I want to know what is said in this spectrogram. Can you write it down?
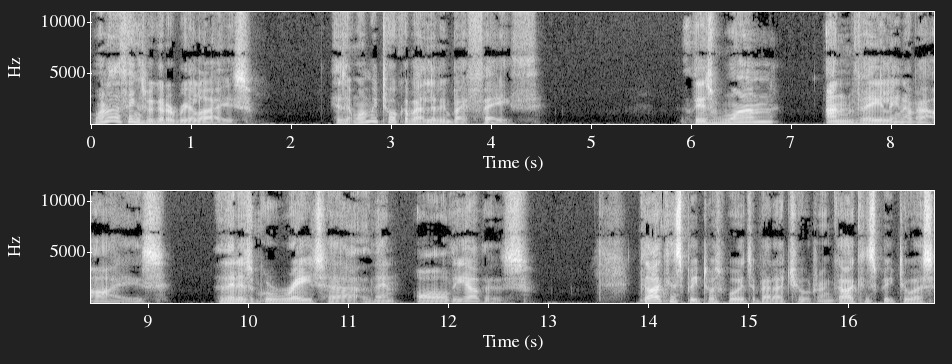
One of the things we've got to realize is that when we talk about living by faith, there's one unveiling of our eyes that is greater than all the others. God can speak to us words about our children. God can speak to us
